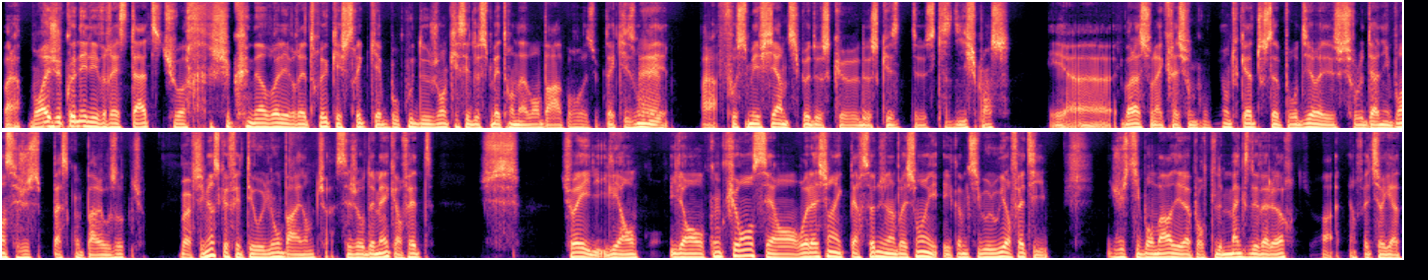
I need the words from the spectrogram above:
voilà. Bon, ouais, je connais les vrais stats, tu vois. Je connais en vrai les vrais trucs et je sais qu'il y a beaucoup de gens qui essaient de se mettre en avant par rapport aux résultats qu'ils ont. Ouais. Mais voilà, faut se méfier un petit peu de ce que, de ce que, de ce qui se dit, je pense. Et voilà, sur la création de contenu, en tout cas, tout ça pour dire, et sur le dernier point, c'est juste pas se comparer aux autres. Tu vois. Ouais. J'aime bien ce que fait Théo Lyon, par exemple. Tu vois. C'est le genre de mec, en fait, tu vois, il, il est en, il est en concurrence et en relation avec personne, j'ai l'impression. Et, comme Thibault Louis, en fait, il, juste il bombarde, il apporte le max de valeur. En fait, il regarde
